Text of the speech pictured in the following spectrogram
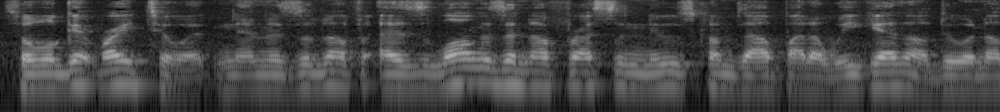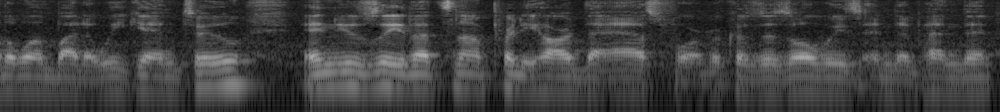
So we'll get right to it. And then as enough, as long as enough wrestling news comes out by the weekend, I'll do another one by the weekend too. And usually that's not pretty hard to ask for because there's always independent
